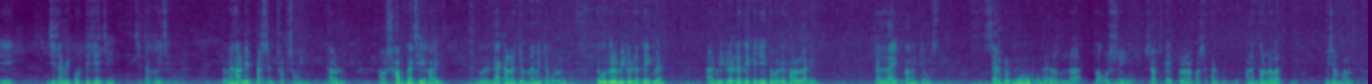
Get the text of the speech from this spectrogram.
যে যেটা আমি করতে চেয়েছি, সেটা হয়েছে কিনা। তবে হান্ড্রেড পার্সেন্ট সবসময় কারণ আমার সব গাছেই হয়। তোমাদের দেখানোর জন্য আমি এটা করলাম। তো বন্ধুরা, ভিডিওটা দেখলে আর ভিডিওটা দেখে যদি তোমাদের ভালো লাগে, তাহলে লাইক কমেন্ট এবং শেয়ার করবে। আর নতুনরা তো অবশ্যই সাবস্ক্রাইব করে আমার পাশে থাকবে। অনেক ধন্যবাদ। ভীষণ ভালো থেকো।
